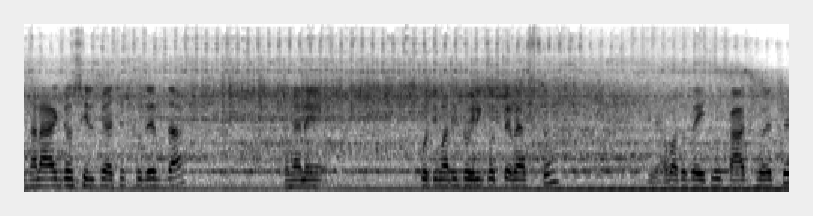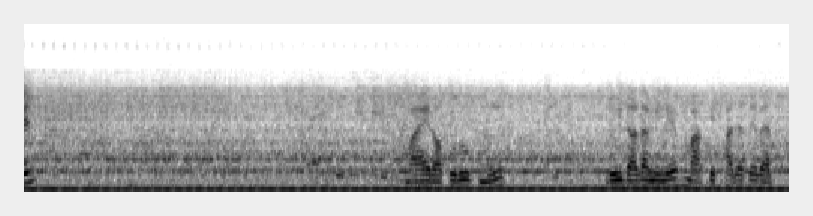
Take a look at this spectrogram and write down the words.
এখানে আরেকজন শিল্পী আছে সুদেব দা। এখানে প্রতিমাটি তৈরি করতে ব্যস্ত। আপাতত এইটুকু কাজ হয়েছে। মায়ের অপরূপ মুখ। দুই দাদা মিলে মাকে সাজাতে ব্যস্ত।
